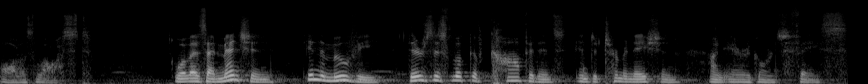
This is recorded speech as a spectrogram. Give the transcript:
all is lost. Well, as I mentioned, in the movie, there's this look of confidence and determination on Aragorn's face.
